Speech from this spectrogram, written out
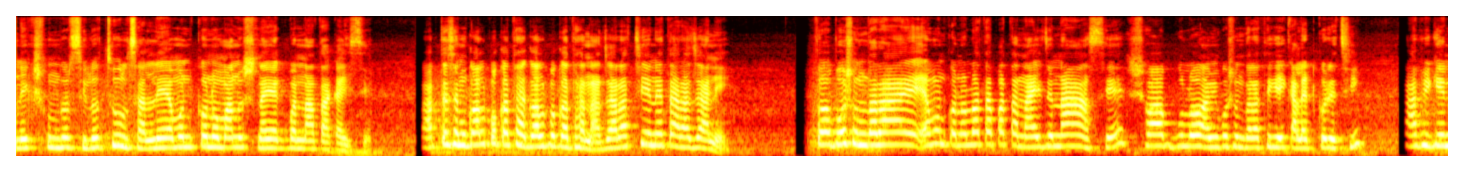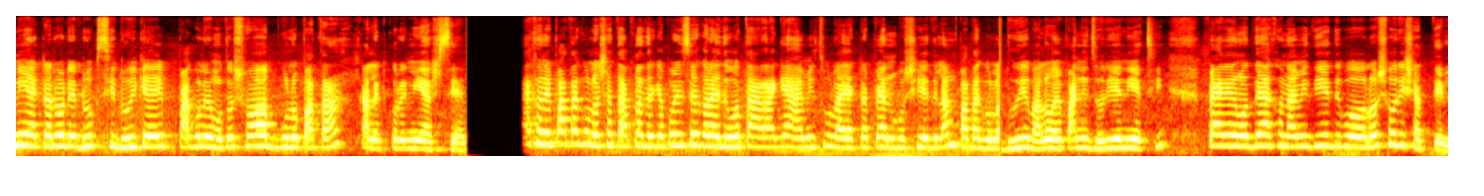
অনেক সুন্দর ছিল, চুল ছাড়লে এমন কোনো মানুষ নাই একবার না তাকাইছে। ভাবতেছেন গল্প কথা গল্প কথা না, যারা চেনে তারা জানে। তো বসুন্ধরায় এমন কোনো লতা পাতা নাই যে না আছে। সবগুলো আমি বসুন্ধরা থেকেই কালেক্ট করেছি। ট্রাফিকে নিয়ে একটা রোডে ঢুকছি ঢুকে পাগলের মতো সবগুলো পাতা কালেক্ট করে নিয়ে আসছি আমি। এখন এই পাতাগুলোর সাথে আপনাদেরকে পরিচয় করাই দেবো। তার আগে আমি চুলায় একটা প্যান বসিয়ে দিলাম। পাতাগুলো ধুয়ে ভালোভাবে পানি ঝরিয়ে নিয়েছি। প্যানের মধ্যে এখন আমি দিয়ে দেবো হলো সরিষার তেল।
